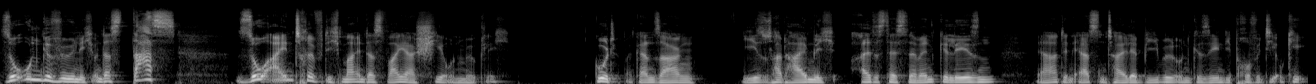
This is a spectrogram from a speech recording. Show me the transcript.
So ungewöhnlich und dass das so eintrifft, ich meine, das war ja schier unmöglich. Gut, man kann sagen, Jesus hat heimlich Altes Testament gelesen, ja, den ersten Teil der Bibel und gesehen die Prophetie, okay,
